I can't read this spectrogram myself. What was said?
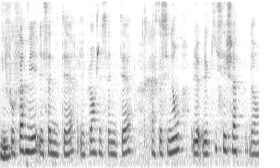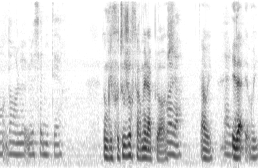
il Mhm. faut fermer les sanitaires, les planches des sanitaires, parce que sinon le, le qui s'échappe dans, dans le, le sanitaire. Donc il faut toujours fermer la planche. Voilà. Ah oui. Voilà. Et, la, oui.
